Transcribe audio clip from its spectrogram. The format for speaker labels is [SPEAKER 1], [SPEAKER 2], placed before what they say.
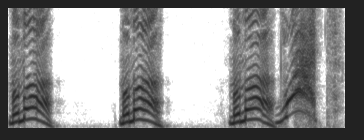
[SPEAKER 1] Mama! Mama! Mama!
[SPEAKER 2] What?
